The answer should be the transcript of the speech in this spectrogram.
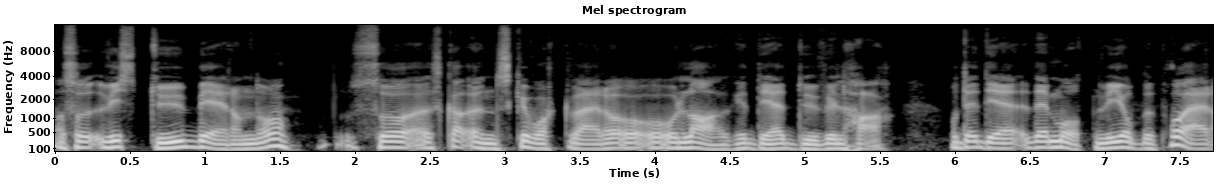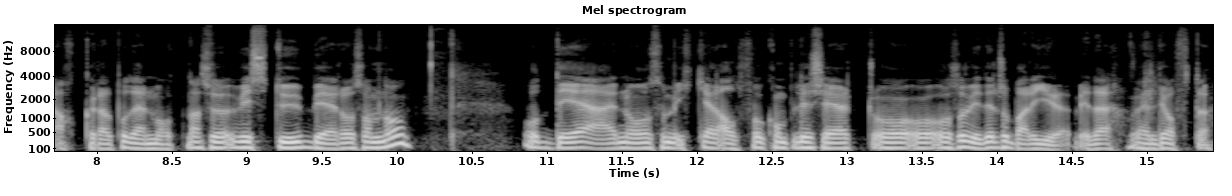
Altså, Hvis du ber om noe, så skal ønsket vårt være å, å, å lage det du vil ha. Og det, det, det måten vi jobber på, er akkurat på den måten. Altså, Hvis du ber oss om noe, og det er noe som ikke er altfor komplisert og, og, og, så videre, så bare gjør vi det veldig ofte.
